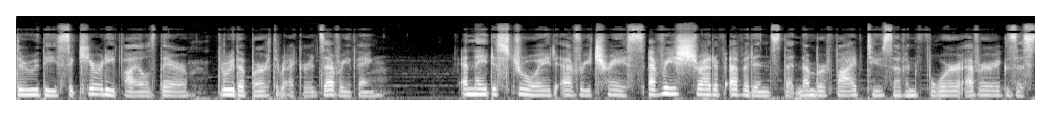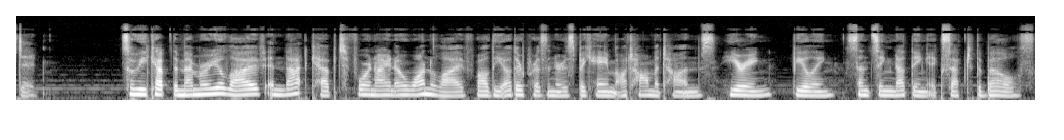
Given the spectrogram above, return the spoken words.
through the security files there, through the birth records, everything and they destroyed every trace, every shred of evidence that number 5274 ever existed. So he kept the memory alive, and that kept 4901 alive while the other prisoners became automatons, hearing, feeling, sensing nothing except the bells,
